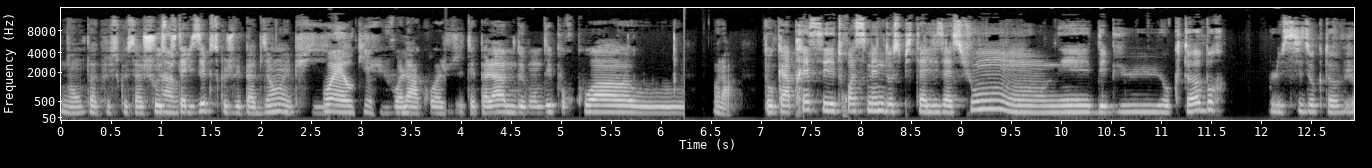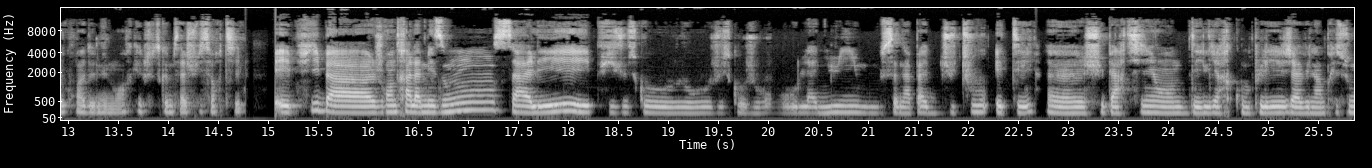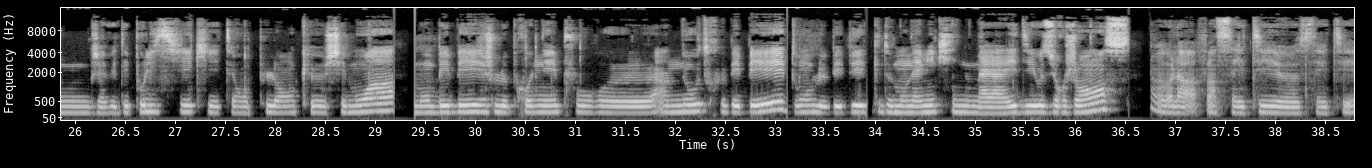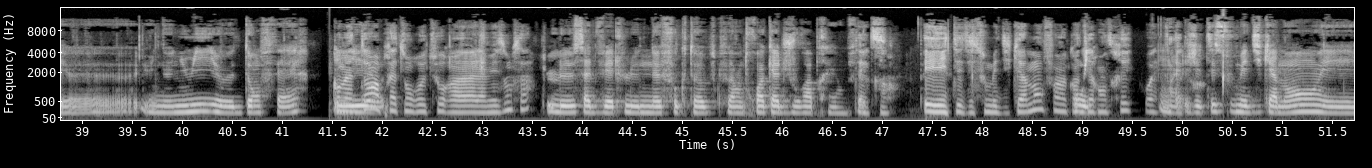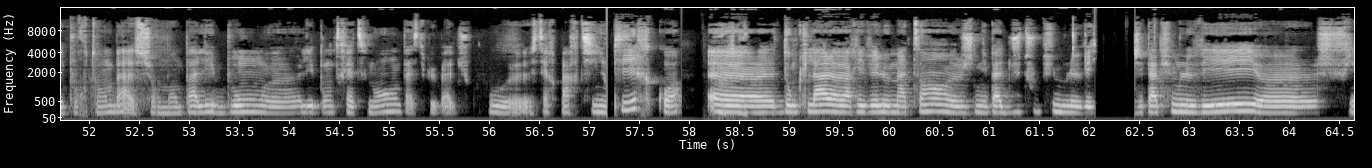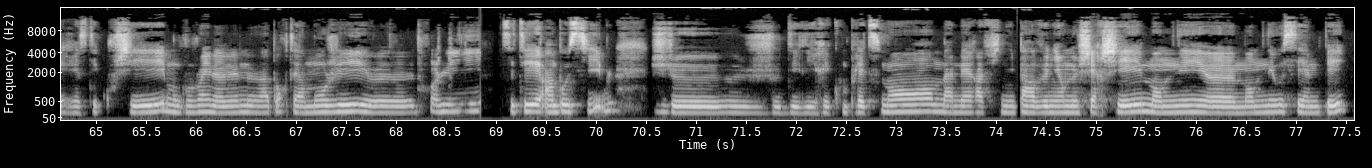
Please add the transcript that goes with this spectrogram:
Non, pas plus que ça. Je suis ah hospitalisée parce que je vais pas bien et puis. Ouais, ok. voilà quoi. J'étais pas là à me demander pourquoi ou voilà. Donc après ces trois semaines d'hospitalisation, on est début octobre, le 6 octobre je crois de mémoire, quelque chose comme ça, je suis sortie. Et puis bah je rentre à la maison, ça allait et puis jusqu'au jusqu'au jour où la nuit où ça n'a pas du tout été, euh, je suis partie en délire complet. J'avais l'impression que j'avais des policiers qui étaient en planque chez moi. Mon bébé, je le prenais pour euh, un autre bébé, dont le bébé de mon ami qui m'a aidé aux urgences. Voilà, enfin ça a été euh, ça a été euh, une nuit euh, d'enfer. Combien de temps après ton retour à la maison ça? Le ça devait être le 9 octobre, enfin 3 4 jours après en fait. D'accord. Et t'étais sous médicaments enfin quand tu t'es rentrée? Ouais. ouais j'étais sous médicaments et pourtant bah sûrement pas les bons les bons traitements parce que bah du coup c'est reparti pire quoi. donc là, arrivé le matin, je n'ai pas du tout pu me lever. J'ai pas pu me lever, euh, je suis restée couchée. Mon conjoint il m'a même apporté à manger euh, dans le lit. C'était impossible. Je, je délirais complètement. Ma mère a fini par venir me chercher, m'emmener, euh, m'emmener au CMP.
